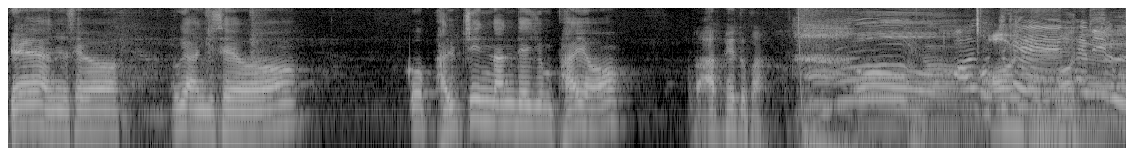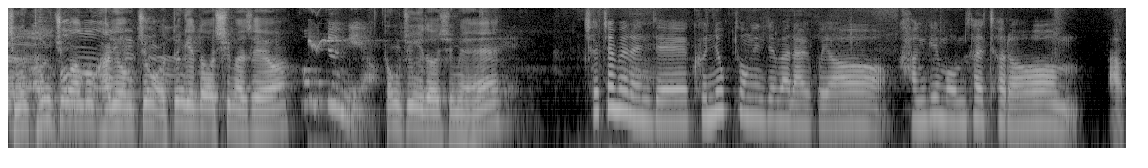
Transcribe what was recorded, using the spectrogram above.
네, 안녕하세요. 여기 앉으세요. 그 발진 난 데 좀 봐요. 또 앞에도 봐. 지금 통증하고 가려움증 어떤 게 더 심하세요? 통증이요. 통증이 더 심해. 실제면은 이제 근육통인지만 알고요. 감기 몸살처럼 막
